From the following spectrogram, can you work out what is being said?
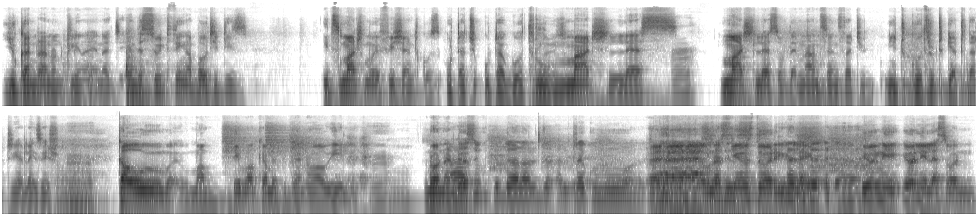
you can run on cleaner energy. And the sweet thing about it is it's much more efficient because uta, uta go through much less much less of the nonsense that you need to go through to get to that realization. Ka huyu mademu wake amepigana wawili. Unaona ndio? si kupigana alija- alitrai kumuua. Eh, unasikia hiyo story like hiyo ni lesson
